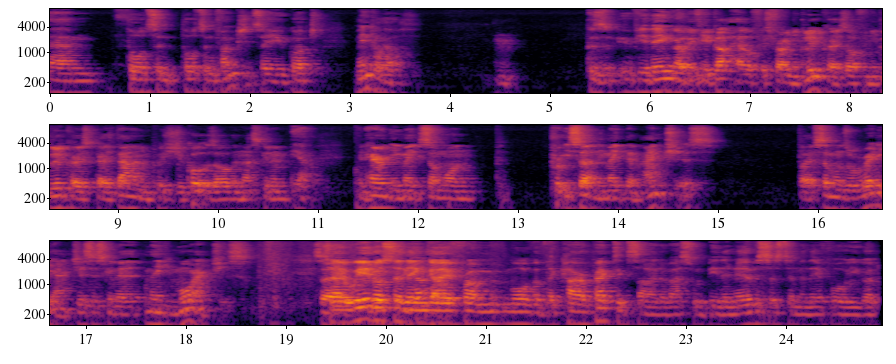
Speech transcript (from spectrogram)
um, thoughts and thoughts and functions. So you've got mental health. Mm. Because if you then got if your gut health is throwing your glucose off and your glucose goes down and pushes your cortisol, then that's going to yeah, inherently make someone pretty certainly make them anxious. But if someone's already anxious, it's going to make them more anxious. So, we'd also the then go from more of the chiropractic side of us would be the nervous system, and therefore you've got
